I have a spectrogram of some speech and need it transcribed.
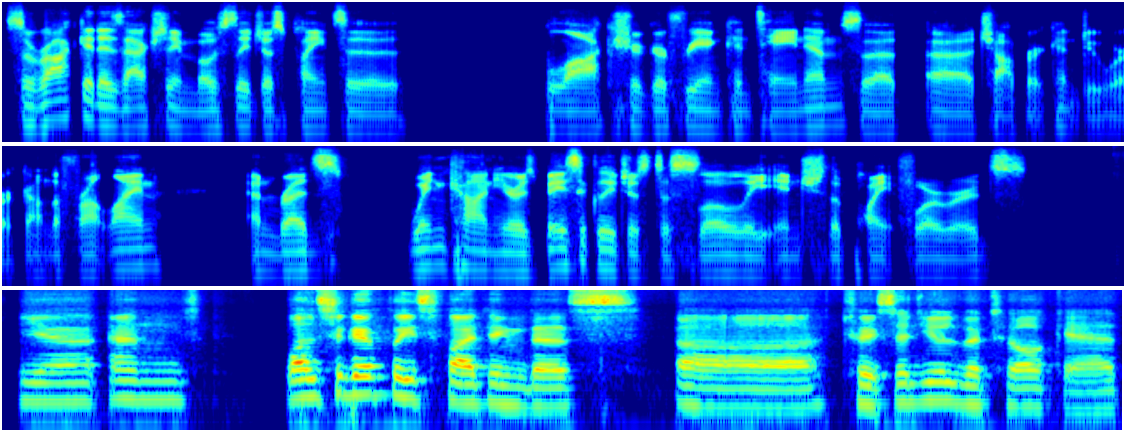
So Rocket is actually mostly just playing to block Sugar Free and contain him so that uh, Chopper can do work on the front line. And Red's win con here is basically just to slowly inch the point forwards. Yeah, and while Sugar Free is fighting this uh Tracer duel with Rocket,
